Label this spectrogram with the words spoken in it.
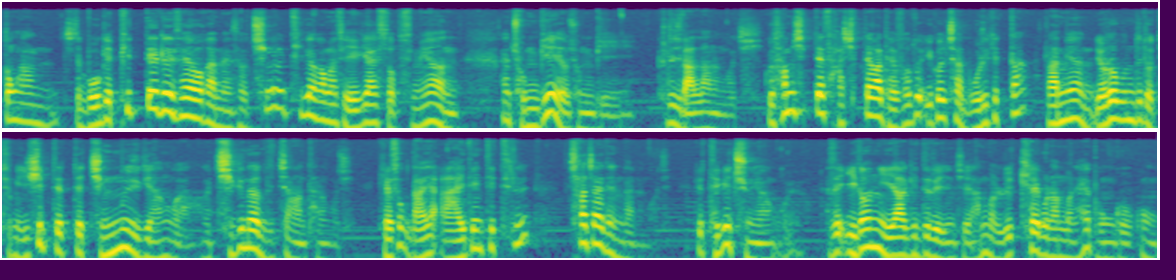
동안 진짜 목에 핏대를 세워가면서 침을 튀겨가면서 얘기할 수 없으면 그냥 좀비예요 좀비. 그러지 말라는 거지. 그 30대 40대가 돼서도 이걸 잘 모르겠다? 라면 여러분들이 어떻게 보면 20대 때 직무유기한 거야. 지금이라도 늦지 않다는 거지. 계속 나의 아이덴티티를 찾아야 된다는 거지. 되게 중요한 거예요. 그래서 이런 이야기들을 이제 한번 리캡을 한번 해본 거고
